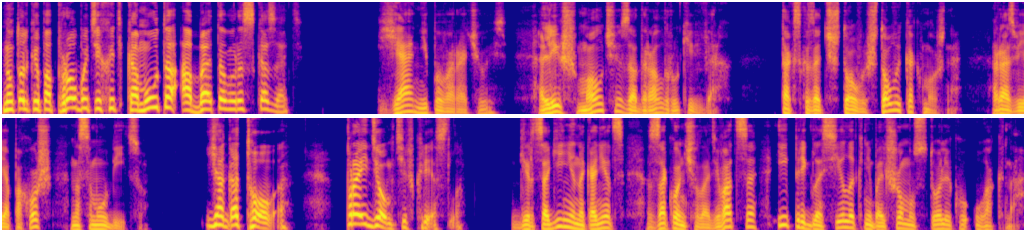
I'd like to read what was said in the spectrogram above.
Но только попробуйте хоть кому-то об этом рассказать». Я, не поворачиваясь, лишь молча задрал руки вверх. Так сказать, что вы, что вы, как можно. Разве я похож на самоубийцу? «Я готова. Пройдемте в кресло». Герцогиня, наконец, закончила одеваться и пригласила к небольшому столику у окна.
